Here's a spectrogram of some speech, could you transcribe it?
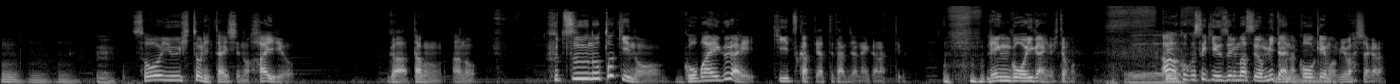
うんうんうん。そういう人に対しての配慮が多分あのふ普通の時の5倍ぐらい気使ってやってたんじゃないかなっていう。連合以外の人も「えああここ席譲りますよ」みたいな光景も見ましたから。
